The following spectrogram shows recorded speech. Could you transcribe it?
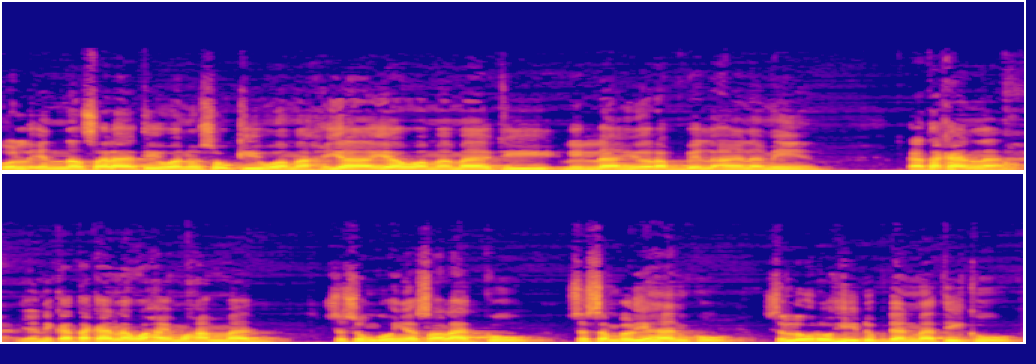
"Qul inna salati wa nusuki wa mahyaya wa mamati lillahi rabbil alamin." Katakanlah, yakni katakanlah wahai Muhammad, sesungguhnya salatku, sesembelihanku, seluruh hidup dan matiku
